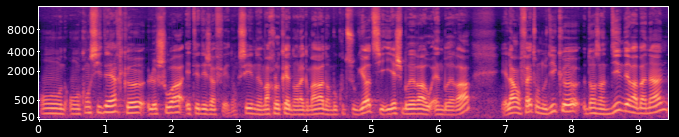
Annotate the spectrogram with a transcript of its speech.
on, considère que le choix était déjà fait. Donc c'est une marloquette dans la Gemara, dans beaucoup de sugyot, si yesh brera ou en brera. Et là, en fait, on nous dit que dans un din des Rabanan,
